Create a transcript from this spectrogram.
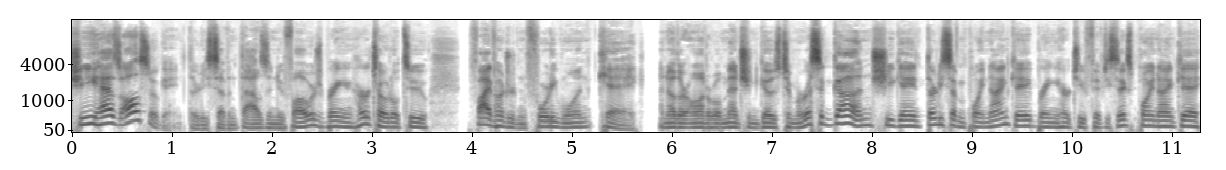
She has also gained 37,000 new followers, bringing her total to 541K. Another honorable mention goes to Marissa Gunn. She gained 37.9K, bringing her to 56.9K.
